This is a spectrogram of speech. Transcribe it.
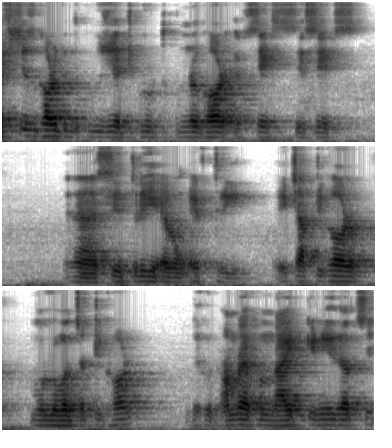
এফ সিক্স ঘর কিন্তু খুবই একটি গুরুত্বপূর্ণ ঘর F six C six C three এবং এফ থ্রি এই চারটি ঘর মূল্যবান চারটি ঘর। দেখুন, আমরা এখন নাইটকে নিয়ে যাচ্ছি।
